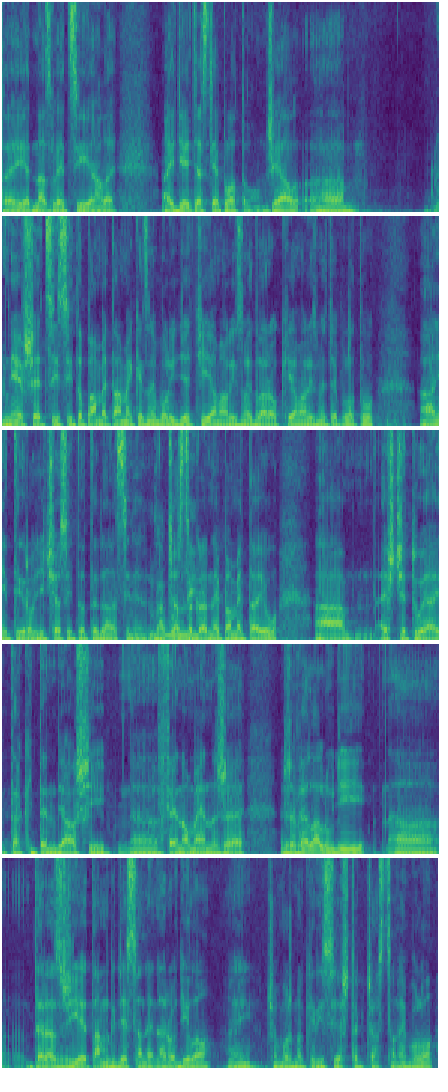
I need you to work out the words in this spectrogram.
to je jedna z vecí, ale aj dieťa s teplotou. Žiaľ, uh, nie všetci si to pamätáme, keď sme boli deti a mali sme dva roky a mali sme teplotu. A ani tí rodičia si to teda asi ne, Zabudli. častokrát nepamätajú. A ešte tu je aj taký ten ďalší uh, fenomén, že, že veľa ľudí uh, teraz žije tam, kde sa nenarodilo, hej? čo možno kedysi až tak často nebolo.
